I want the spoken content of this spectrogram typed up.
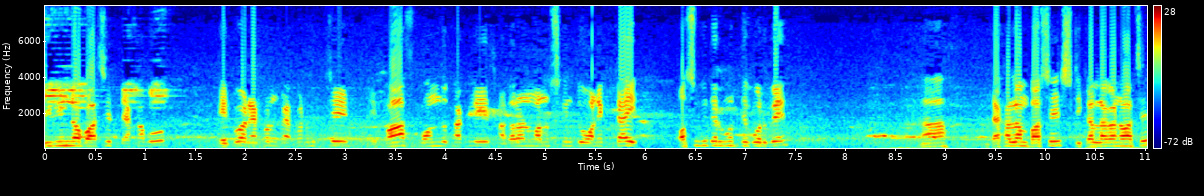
বিভিন্ন বাসের দেখাবো। এরপর এখন ব্যাপার হচ্ছে বাস বন্ধ থাকলে সাধারণ মানুষ কিন্তু অনেকটাই অসুবিধার মধ্যে পড়বে। দেখালাম বাসে স্টিকার লাগানো আছে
